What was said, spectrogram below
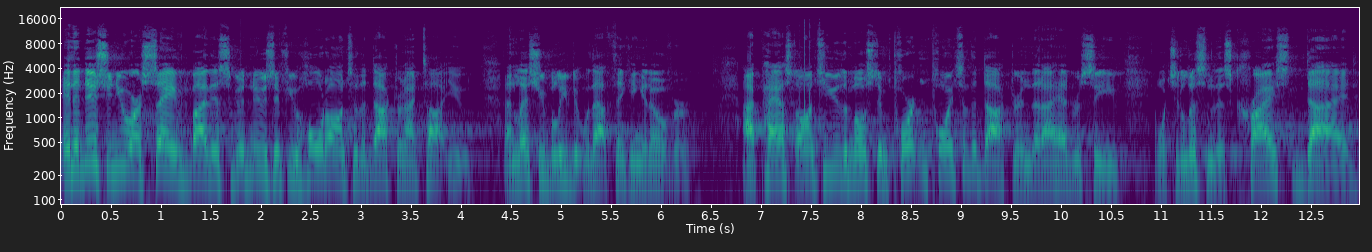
In addition, you are saved by this good news if you hold on to the doctrine I taught you, unless you believed it without thinking it over. I passed on to you the most important points of the doctrine that I had received. I want you to listen to this. Christ died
